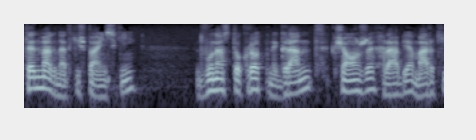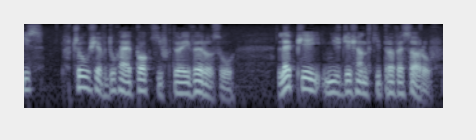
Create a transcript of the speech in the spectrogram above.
Ten magnat hiszpański, dwunastokrotny grant, książę, hrabia, markiz, wczuł się w ducha epoki, w której wyrósł, lepiej niż dziesiątki profesorów.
